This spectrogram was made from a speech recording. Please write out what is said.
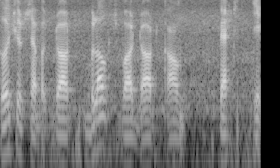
کٲشُر سبق ڈاٹ بٕلاک سٕپاٹ ڈاٹ کام پٮ۪ٹھ تہِ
